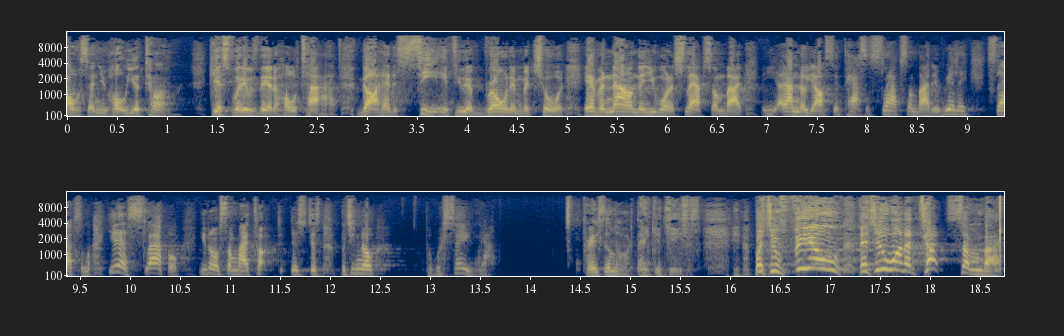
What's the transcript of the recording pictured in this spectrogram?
All of a sudden you hold your tongue. Guess what? It was there the whole time. God had to see if you have grown and matured. Every now and then you want to slap somebody. I know y'all said, Pastor, slap somebody. Really? Slap somebody? Yes, slap them. You know, somebody talk just, just, but you know, but we're saved now. Praise the Lord. Thank you, Jesus. But you feel that you want to touch somebody.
